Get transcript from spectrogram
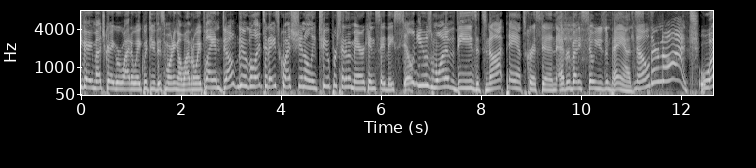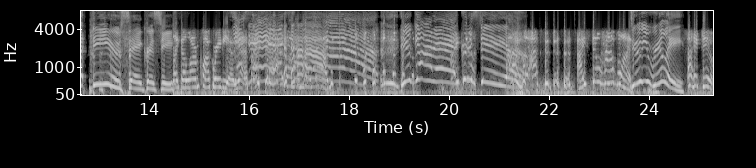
you very much, Greg. We're wide awake with you this morning on Wide Awake playing. Don't Google it. Today's question only 2% of Americans say they still use one of these. It's not pants, Kristen. Everybody's still using pants. No, they're not. What do you say, Christy? Like alarm clock radio. Yes, I still have one on my bed. you got it, I still have one. Do you really? I do.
